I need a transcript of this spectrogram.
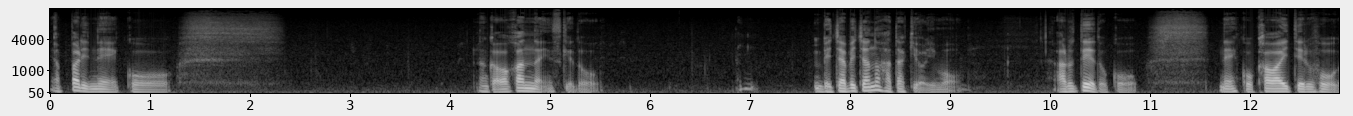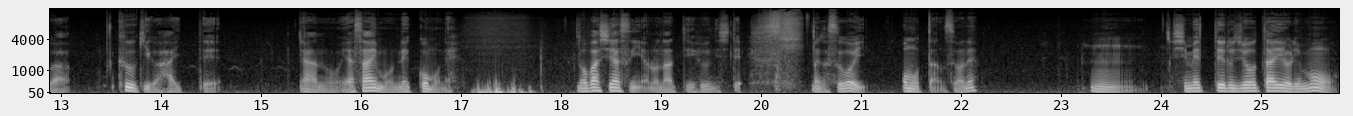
やっぱりねこうなんかわかんないんですけどべちゃべちゃの畑よりもある程度こうねこう乾いてる方が空気が入ってあの野菜も根っこもね伸ばしやすいんやろなっていう風にしてなんかすごい思ったんですよね。うん、湿ってる状態よりも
